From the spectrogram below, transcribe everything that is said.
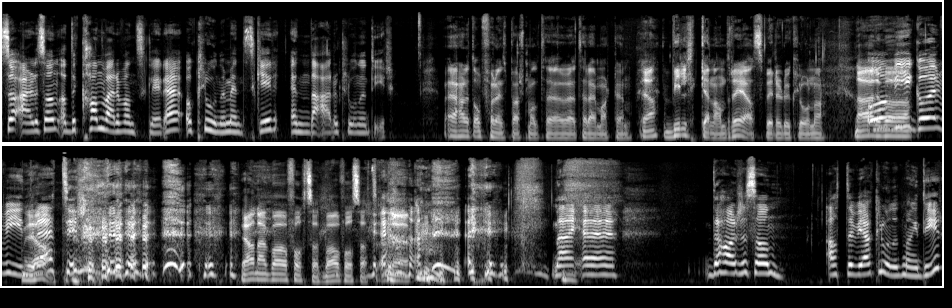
så er det sånn at det kan være vanskeligere å klone mennesker enn det er å klone dyr. Jeg har et oppfølgingsspørsmål til, til deg, Martin. Ja. Hvilken Andreas ville du klone? Nei, og var- vi går videre Ja. til Ja, nei, bare fortsett. Bare fortsett. Nei, uh, det har seg sånn at vi har klonet mange dyr,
